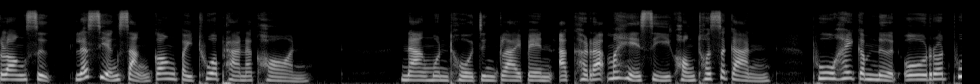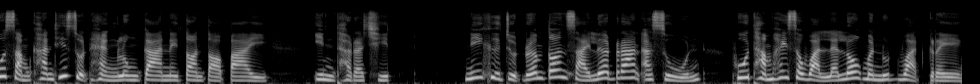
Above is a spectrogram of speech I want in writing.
กลองศึกและเสียงสั่งก้องไปทั่วพระนคร นางมนโทจึงกลายเป็นอัครมเหสีของทศกัณฐ์ ผู้ให้กำเนิดโอรสผู้สำคัญที่สุดแห่งลงการในตอนต่อไป อินทรชิต นี่คือจุดเริ่มต้นสายเลือดร่านอสูรผู้ทำให้สวรรค์และโลกมนุษย์หวาดเกรง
